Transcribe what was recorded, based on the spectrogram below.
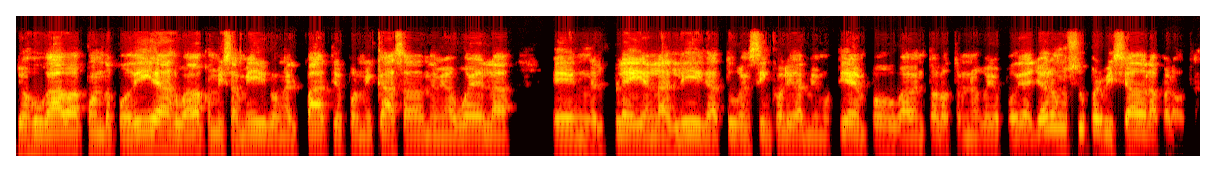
yo jugaba cuando podía, jugaba con mis amigos en el patio por mi casa donde mi abuela, en el play, en las ligas, tuve en cinco ligas al mismo tiempo, jugaba en todos los torneos que yo podía. Yo era un super viciado de la pelota.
